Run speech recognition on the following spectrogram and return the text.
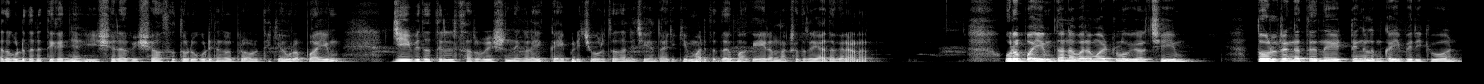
അതുകൊണ്ട് തന്നെ തികഞ്ഞ ഈശ്വര വിശ്വാസത്തോടു കൂടി നിങ്ങൾ പ്രവർത്തിക്കുക. ഉറപ്പായും ജീവിതത്തിൽ സർവേഷൻ നിങ്ങളെ കൈപ്പിടിച്ചു കൊടുത്ത് തന്നെ ചെയ്യുന്നതായിരിക്കും. അടുത്തത് മകയിരം നക്ഷത്ര ജാതകരാണ്. ഉറപ്പായും ധനപരമായിട്ടുള്ള ഉയർച്ചയും തൊഴിൽ രംഗത്ത് നേട്ടങ്ങളും കൈവരിക്കുവാൻ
